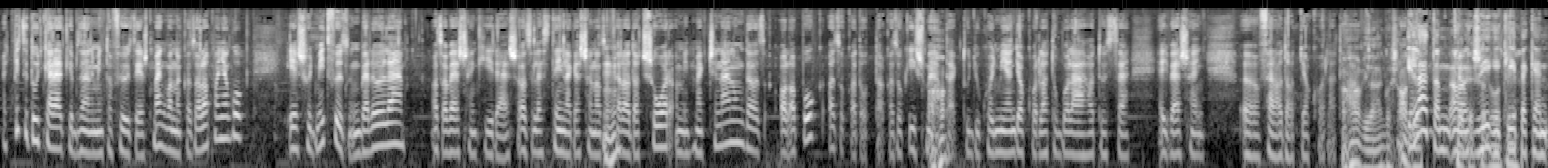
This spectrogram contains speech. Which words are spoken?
Egy picit úgy kell elképzelni, mint a főzést. Megvannak az alapanyagok, és hogy mit főzünk belőle, az a versenykírás, az lesz ténylegesen az uh-huh. a mhm. feladat sor, amit megcsinálunk, de az alapok, azok adottak, azok ismertek, Aha. tudjuk, hogy milyen gyakorlatokból állhat össze egy verseny feladat gyakorlatilag. Aha, világos. Andi, Én láttam a régi volt, képeken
